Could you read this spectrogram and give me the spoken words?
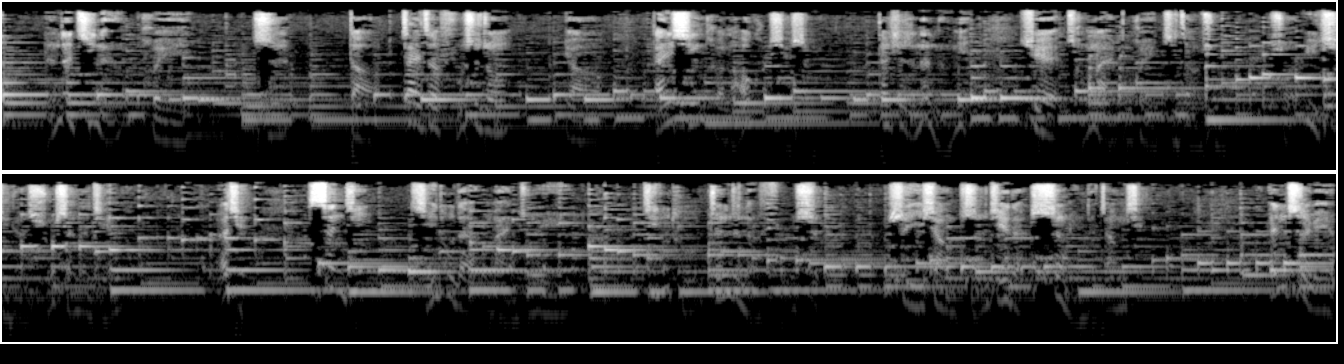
人的机能会知道在这服饰中要担心和劳苦些什么，但是人的能力却从来不会制造出一项直接的圣灵的彰显，恩赐原有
